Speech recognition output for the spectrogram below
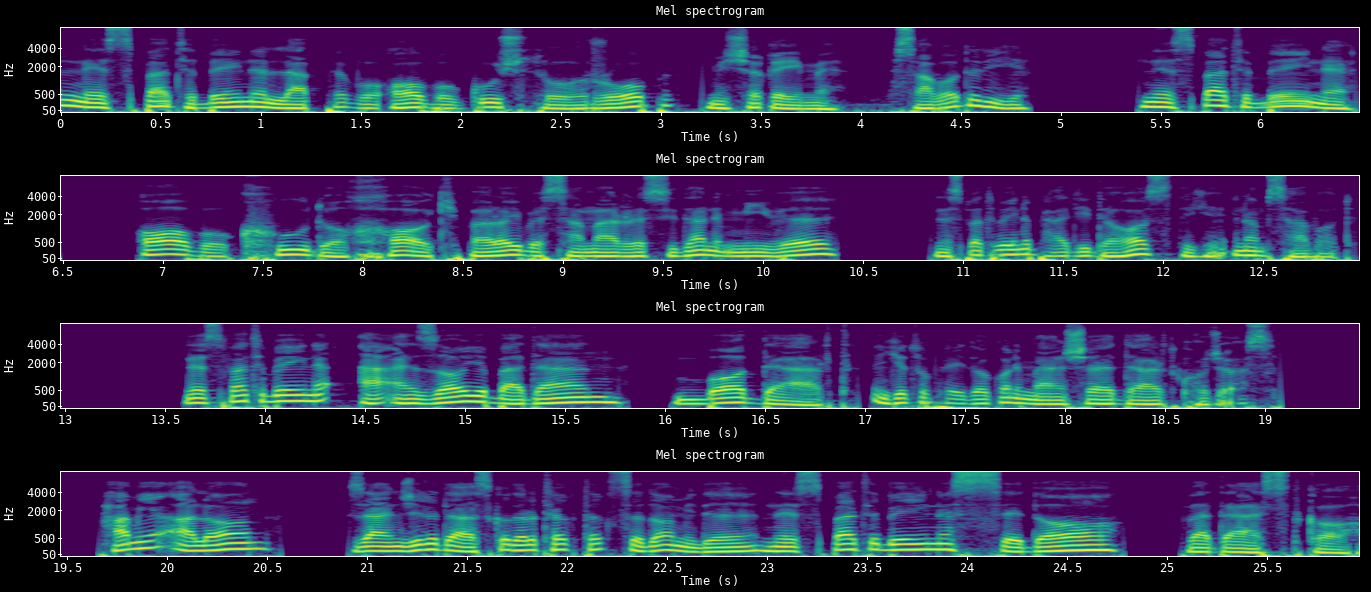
نسبت بین لپه و آب و گوشت و رب میشه قیمه. سواد دیگه. نسبت بین آب و کود و خاک برای به ثمر رسیدن میوه نسبت بین پدیده هاست دیگه. اینم سواد. نسبت بین اعضای بدن با درد. اینکه تو پیدا کنی منشأ درد کجاست. همین الان زنجیر دستگاه داره تق تق صدا میده نسبت بین صدا و دستگاه.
